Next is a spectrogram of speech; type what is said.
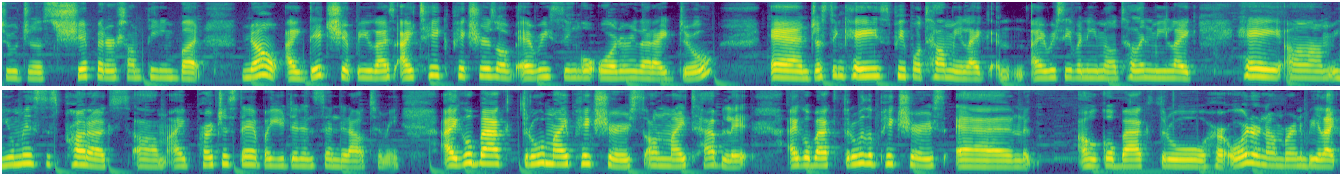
to just ship it or something. But no, I did ship it, you guys. I take pictures of every single order that I do. And just in case people tell me, like, I receive an email telling me, like, hey, um, you missed this product. Um, I purchased it, but you didn't send it out to me. I go back through my pictures on my tablet. I go back through the pictures and I'll go back through her order number and be like,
